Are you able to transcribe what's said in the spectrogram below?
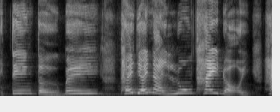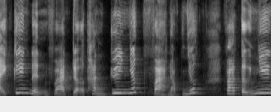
đại tiên từ bi. Thế giới này luôn thay đổi. Hãy kiên định và trở thành duy nhất và độc nhất. Và tự nhiên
